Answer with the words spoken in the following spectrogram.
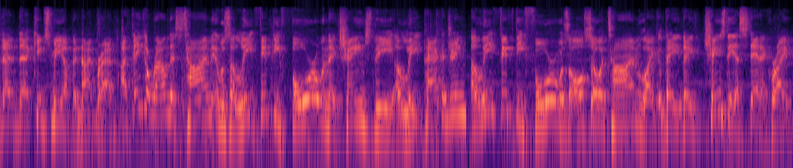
that, that keeps me up at night, Brad. I think around this time, it was Elite 54 when they changed the Elite packaging. Elite 54 was also a time, like, they, they changed the aesthetic, right?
